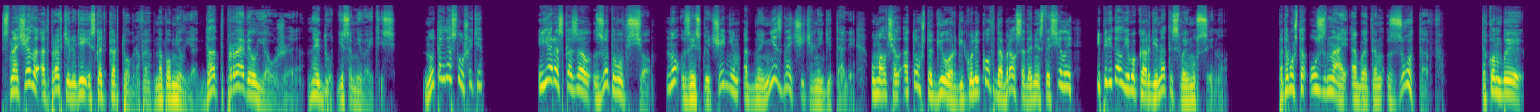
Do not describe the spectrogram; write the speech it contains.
«Сначала отправьте людей искать картографа», — напомнил я. «Да отправил я уже. Найдут, не сомневайтесь». «Ну, тогда слушайте». И я рассказал Зотову все, но за исключением одной незначительной детали. Умолчал о том, что Георгий Куликов добрался до места силы и передал его координаты своему сыну потому что узнай об этом Зотов, так он бы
